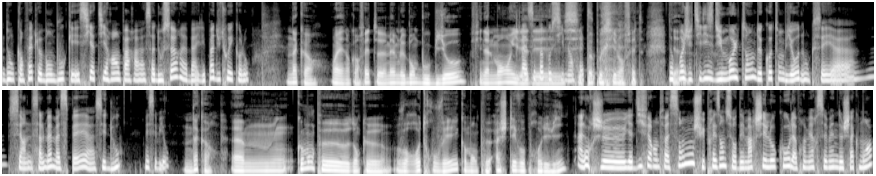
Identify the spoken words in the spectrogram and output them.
Donc en fait, le bambou qui est si attirant par euh, sa douceur, eh ben, il n'est pas du tout écolo. D'accord. Ouais, donc en fait, euh, même le bambou bio, finalement, il bah, a c'est pas possible en fait. C'est pas possible en fait. donc moi, j'utilise du molleton de coton bio. Donc c'est c'est ça a le même aspect, c'est doux, mais c'est bio. D'accord. Euh, comment on peut donc euh, vous retrouver? Comment on peut acheter vos produits? Alors, il y a différentes façons. Je suis présente sur des marchés locaux la première semaine de chaque mois.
